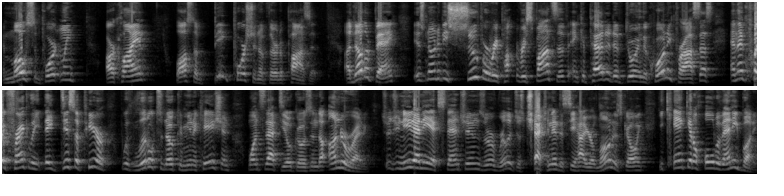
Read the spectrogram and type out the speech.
and most importantly, our client lost a big portion of their deposit. Another bank is known to be super responsive and competitive during the quoting process, and then quite frankly, they disappear with little to no communication once that deal goes into underwriting. Should you need any extensions or really just checking in to see how your loan is going, you can't get a hold of anybody.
